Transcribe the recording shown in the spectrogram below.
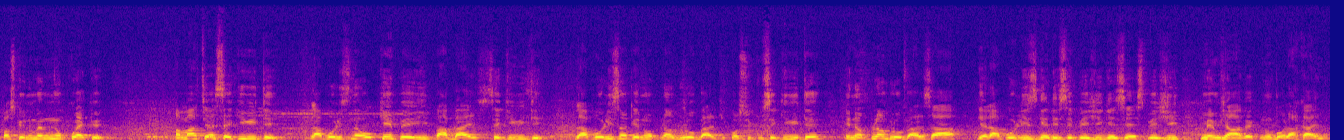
paske nou men nou kwe ke An matyè sekirite, la polis nan ouken peyi pa bay sekirite. La polis an te nan plan global ki konsu pou sekirite, e nan plan global sa, gen la polis, gen DCPJ, gen CSPJ, menm jan avèk nou bol akay nou.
